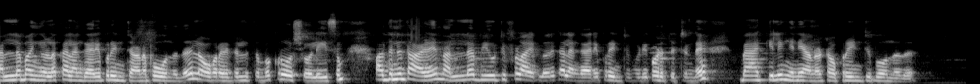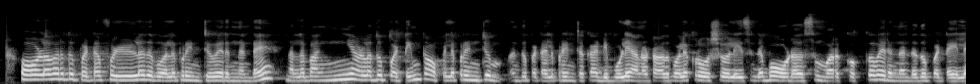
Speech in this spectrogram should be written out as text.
നല്ല ഭംഗിയുള്ള കലങ്കാരി പ്രിന്റ് ആണ് പോകുന്നത്. ലോവർ റേറ്റിൽ എത്തുമ്പോൾ ക്രോഷോ ലേസും അതിന് താഴെ നല്ല ബ്യൂട്ടിഫുൾ ആയിട്ടുള്ള ഒരു കലങ്കാരി പ്രിന്റും കൂടി കൊടുത്തിട്ടുണ്ട്. ബാക്കിൽ ഇങ്ങനെയാണ് കേട്ടോ പ്രിന്റ് പോകുന്നത്. ഓൾ ഓവർ ദുപ്പട്ട ഫുള്ള് ഇതുപോലെ പ്രിന്റ് വരുന്നുണ്ട്. നല്ല ഭംഗിയുള്ള ദുപ്പട്ടയും ടോപ്പിലെ പ്രിന്റും ദുപ്പട്ടയിലെ പ്രിന്റ് ഒക്കെ അടിപൊളിയാണ് കേട്ടോ അതുപോലെ ക്രോഷോലീസിന്റെ ബോർഡേഴ്സും വർക്കൊക്കെ വരുന്നുണ്ട് ദുപ്പട്ടയിൽ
